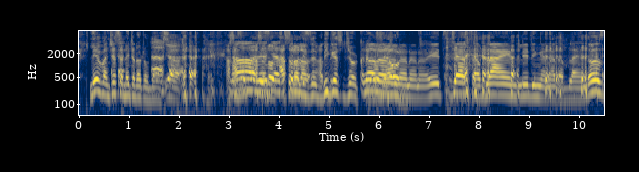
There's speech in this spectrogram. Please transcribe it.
Leave Manchester United out of that. Yeah. No, they're just- Arsenal is the biggest joke. No, no, no, own. no, no, no. It's just a blind leading another blind. Those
